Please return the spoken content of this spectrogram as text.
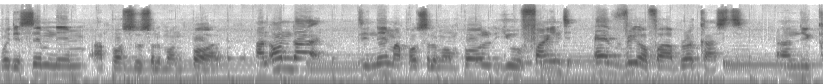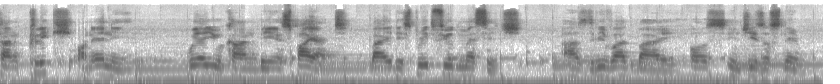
with the same name, Apostle Solomon Paul. And under the name Apostle Solomon Paul, you'll find every of our broadcasts and you can click on any where you can be inspired by the spirit filled message as delivered by us in Jesus' name.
